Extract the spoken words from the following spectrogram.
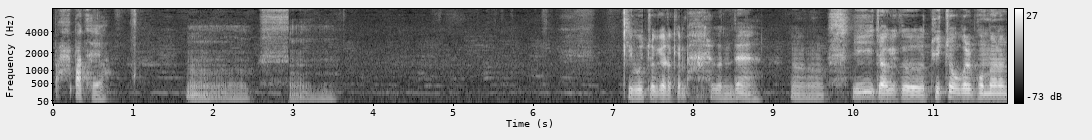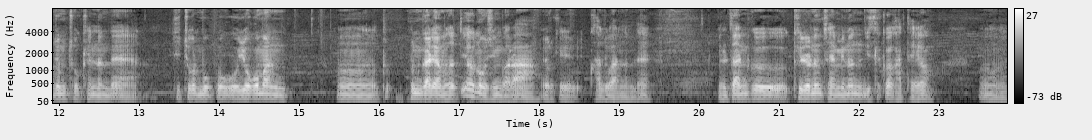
빳빳해요. 음, 음, 기부 쪽이 이렇게 맑은데, 어, 이 저기 그 뒤쪽을 보면은 좀 좋겠는데, 뒤쪽을 못 보고 요거만, 어, 분- 분갈이 하면서 띄워놓으신 거라 이렇게 가져왔는데, 일단 그 기르는 재미는 있을 것 같아요. 어,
